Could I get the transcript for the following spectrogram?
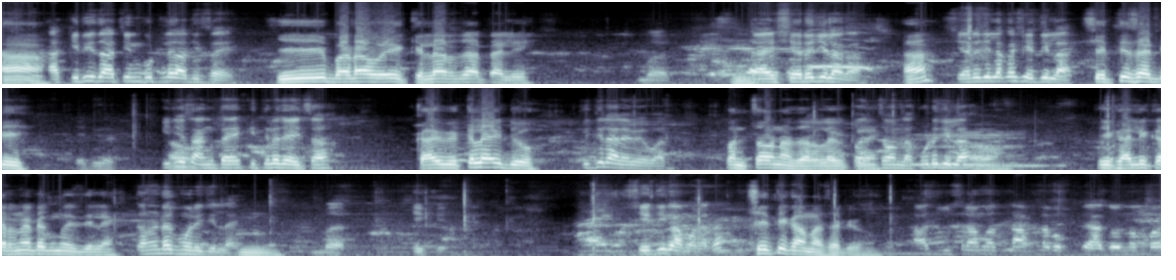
हा. हा किती जातीन कुठल्या जातीचा आहे? ही बडावय खिलार जात आली. बर. काय शर्यतीला का? हा? शर्यतीला का शेतीला? शेतीसाठी. किती सांगताय कितीला जायचा काय विकलाय देऊ कितीला आला व्यवहार? पंचावन्न हजाराला विकलाय. पंचावन्नला. कुठे दिला? हो. ही खाली कर्नाटकमध्ये दिलाय. कर्नाटकमध्ये दिलाय बर. ठीक आहे. शेती कामाला का? शेती कामासाठी हो. हा दुसरा मधला आपला बघतोय हा दोन नंबर.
